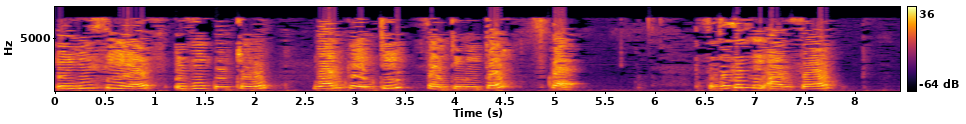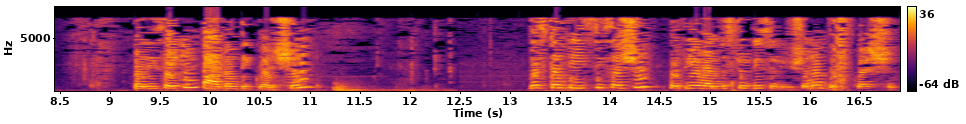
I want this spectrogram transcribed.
ABCF is equal to 120 centimeter square. So this is the answer for the second part of the question. This completes the session. Hope you have understood the solution of this question.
